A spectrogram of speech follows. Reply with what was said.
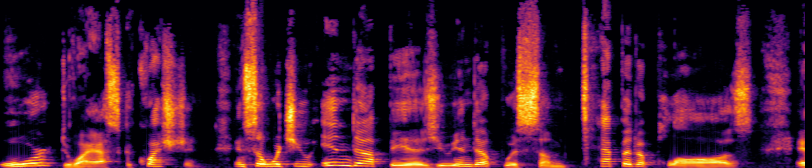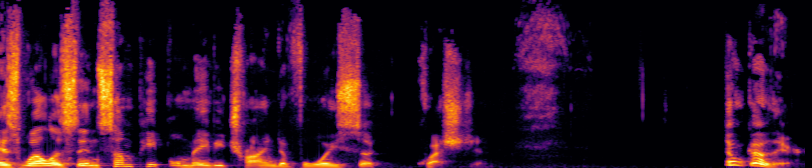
Or do I ask a question? And so what you end up is you end up with some tepid applause, as well as then some people maybe trying to voice a question. Don't go there.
